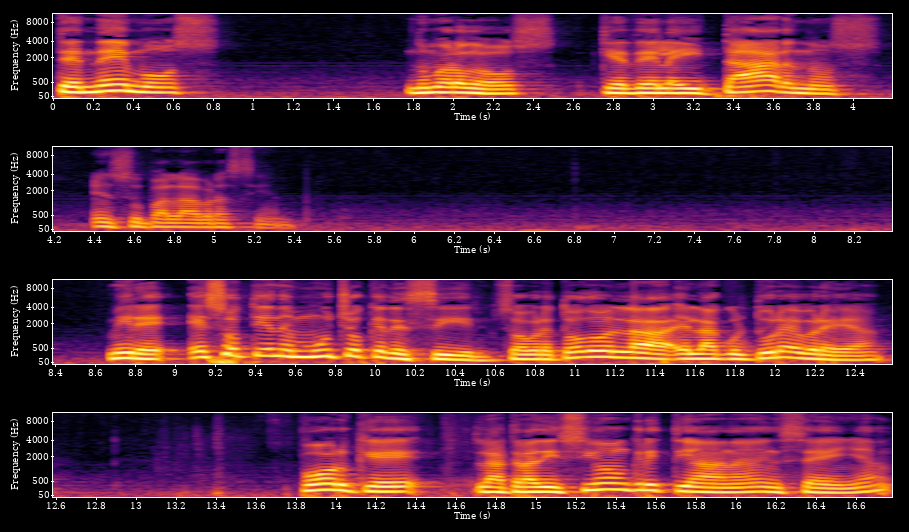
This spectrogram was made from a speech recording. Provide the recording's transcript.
Tenemos, número dos, que deleitarnos en su palabra siempre. Mire, eso tiene mucho que decir, sobre todo en la, en la cultura hebrea, porque la tradición cristiana enseña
